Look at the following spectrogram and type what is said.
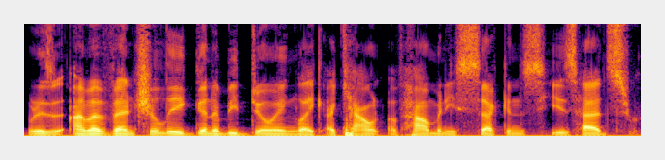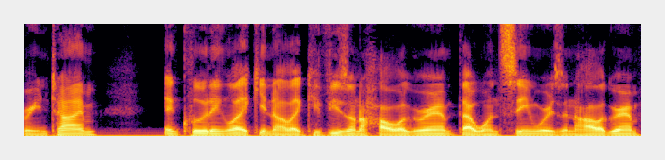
what is it? I'm eventually gonna be doing like a count of how many seconds he's had screen time, including like, you know, like if he's on a hologram, that one scene where he's in a hologram.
